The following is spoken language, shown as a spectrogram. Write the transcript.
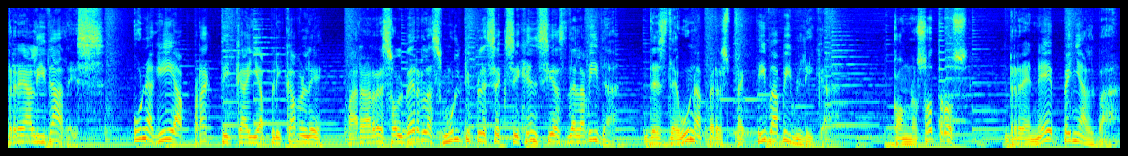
Realidades, una guía práctica y aplicable para resolver las múltiples exigencias de la vida desde una perspectiva bíblica. Con nosotros, René Peñalba.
